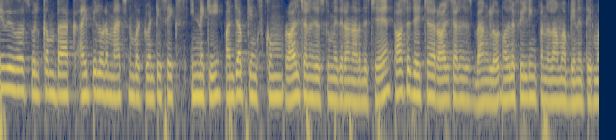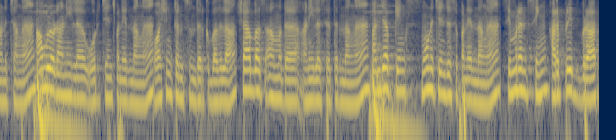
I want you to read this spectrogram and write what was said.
ஹே விவர்ஸ் வெல்கம் பேக் ஐபிஎலோட மேட்ச் நம்பர் டுவெண்ட்டி சிக்ஸ் இன்னைக்கு பஞ்சாப் கிங்ஸ்க்கும் ராயல் சேலஞ்சர்ஸ்க்கும் எதிராக நடந்துச்சு. டாஸ் ஜெயிச்ச ராயல் சேலஞ்சர்ஸ் பெங்களூர் முதல்ல ஃபீல்டிங் பண்ணலாம் அப்படின்னு தீர்மானிச்சாங்க. அவங்களோட அணியில ஒரு சேஞ்ச் பண்ணியிருந்தாங்க. வாஷிங்டன் சுந்தருக்கு பதிலா ஷாபாஸ் அகமத அணியில சேர்த்திருந்தாங்க. பஞ்சாப் கிங்ஸ் மூணு சேஞ்சஸ் பண்ணியிருந்தாங்க. சிம்ரன் சிங் ஹர்ப்ரீத் பிரார்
